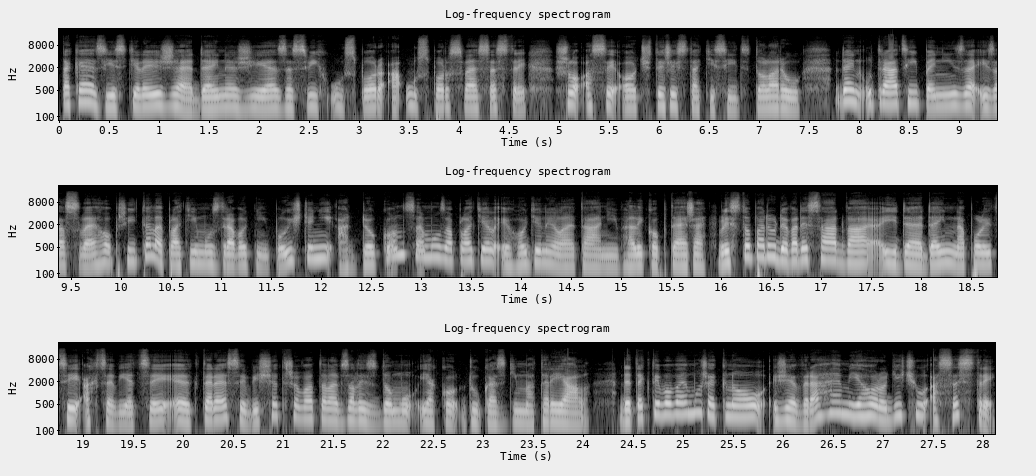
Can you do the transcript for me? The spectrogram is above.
Také zjistili, že Dane žije ze svých úspor a úspor své sestry. Šlo asi o 400 tisíc dolarů. Dane utrácí peníze i za svého přítele, platí mu zdravotní pojištění a dokonce mu zaplatil i hodiny létání v helikoptéře. V listopadu 92 jde Dane na policii a chce věci, které si vyšetřovatele vzali z domu jako důkazní materiál. Detektivové mu řeknou, že vrahem jeho rodičů a sestry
